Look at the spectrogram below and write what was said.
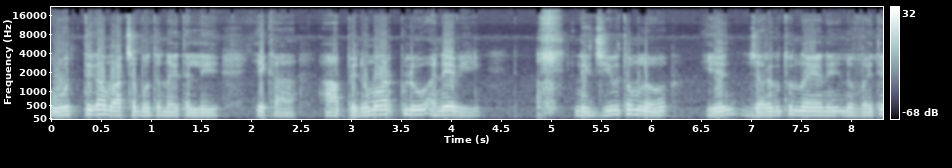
పూర్తిగా మార్చబోతున్నాయి తల్లి. ఇక ఆ పెను మార్పులు అనేవి నీ జీవితంలో ఏం జరుగుతున్నాయని నువ్వైతే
